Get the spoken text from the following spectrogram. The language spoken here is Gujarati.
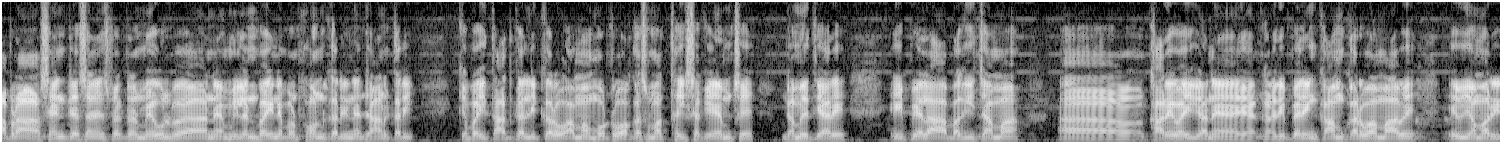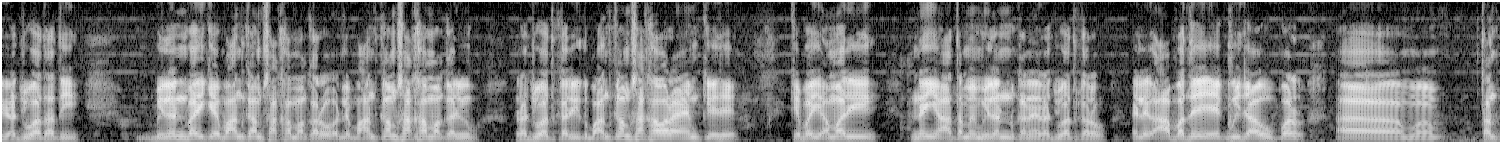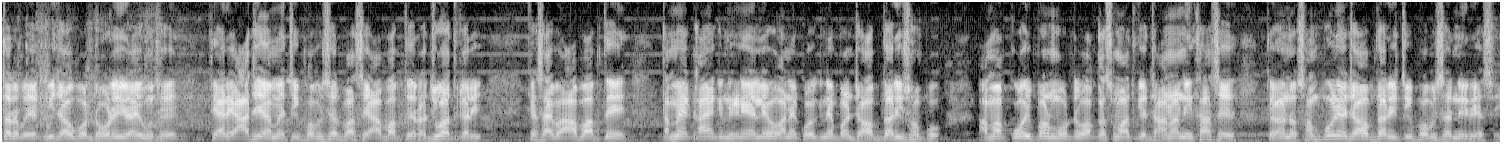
આપણા સેનિટેશન ઇન્સ્પેક્ટર મેહુલભાઈ અને મિલનભાઈને પણ ફોન કરીને જાણ કરી કે ભાઈ, તાત્કાલિક કરો, આમાં મોટો અકસ્માત થઈ શકે એમ છે, ગમે ત્યારે. એ પહેલાં આ બગીચામાં કાર્યવાહી અને રિપેરિંગ કામ કરવામાં આવે એવી અમારી રજૂઆત હતી. મિલનભાઈ કે, બાંધકામ શાખામાં કરો. એટલે બાંધકામ શાખામાં કર્યું. રજૂઆત કરી તો બાંધકામ શાખાવાળા એમ કહે છે કે ભાઈ અમારી નહીં, આ તમે મિલન કને રજૂઆત કરો. એટલે આ બધે એકબીજા ઉપર તંત્ર એકબીજા ઉપર ઢોળી રહ્યું છે. ત્યારે આજે અમે ચીફ ઓફિસર પાસે આ બાબતે રજૂઆત કરી કે સાહેબ, આ બાબતે તમે કાંઈક નિર્ણય લ્યો અને કોઈકને પણ જવાબદારી સોંપો. આમાં કોઈ પણ મોટો અકસ્માત કે જાનહાની થશે તો એનો સંપૂર્ણ જવાબદારી ચીફ ઓફિસરની રહેશે.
